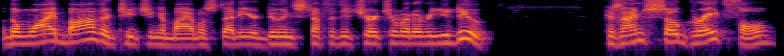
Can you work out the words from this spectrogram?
Then why bother teaching a Bible study or doing stuff at the church or whatever you do? Because I'm so grateful.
